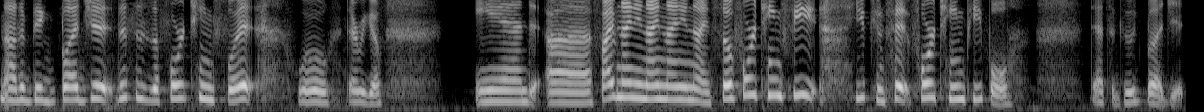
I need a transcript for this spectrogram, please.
not a big budget. This is a 14 foot. Whoa, there we go. And uh, $599.99. So 14 feet, you can fit 14 people. That's a good budget.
